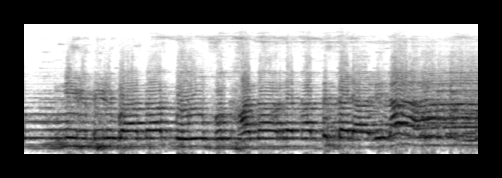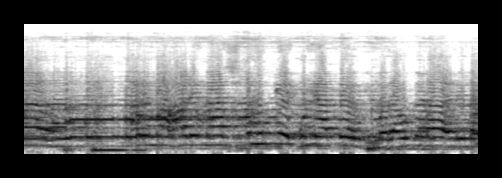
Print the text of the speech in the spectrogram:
निर्भीडबाना तोफ खाना रणात कडालेला महाड नाश मुके पुण्यात भीमराव कडालेला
